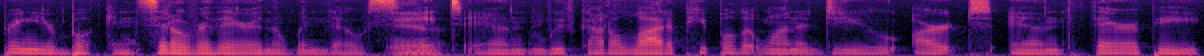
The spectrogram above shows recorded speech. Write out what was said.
bring your book and sit over there in the window seat. And we've got a lot of people that want to do art and therapy.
